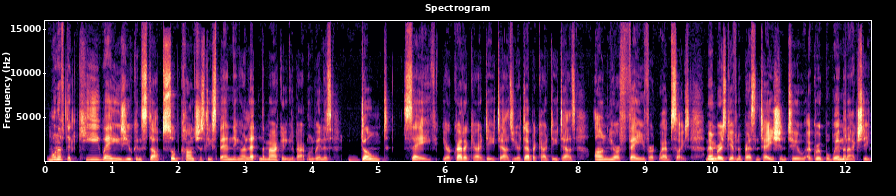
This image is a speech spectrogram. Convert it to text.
one of the key ways you can stop subconsciously spending or letting the marketing department win is don't save your credit card details, your debit card details on your favorite website. I remember I was giving a presentation to a group of women actually.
